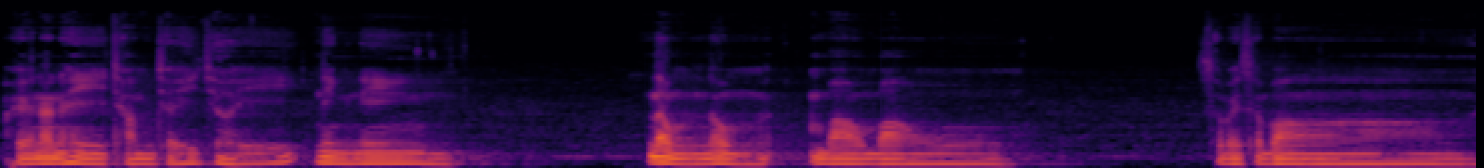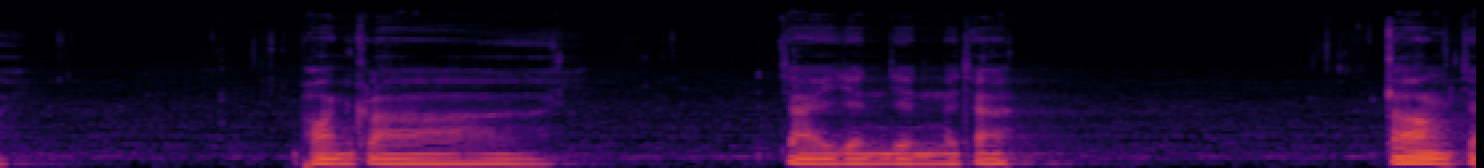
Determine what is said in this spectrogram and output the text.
เพราะนั้นให้ทำเฉยๆ นิ่งๆ นุ่มๆ เบาๆ สบายๆ ผ่อนคลาย ใจเย็นๆนนะจ๊ะ ต้องใจ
